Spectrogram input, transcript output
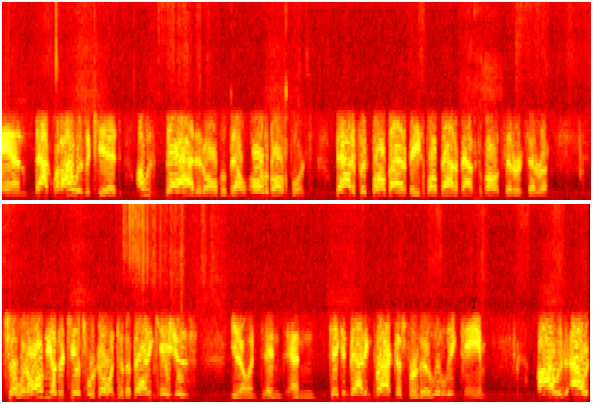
And back when I was a kid, I was bad at all the ball, all the ball sports. Bad at football, bad at baseball, bad at basketball, et cetera, et cetera. So when all the other kids were going to the batting cages, you know, and and and taking batting practice for their little league team, I was out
